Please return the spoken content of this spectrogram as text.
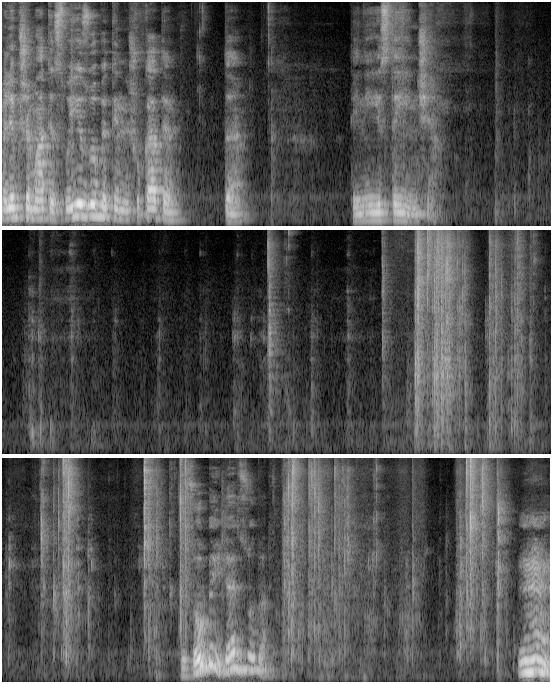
Ліпше мати свої зуби, ти не шукати, та ти не їсти інші. Зуби їдять зуби. Угу.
